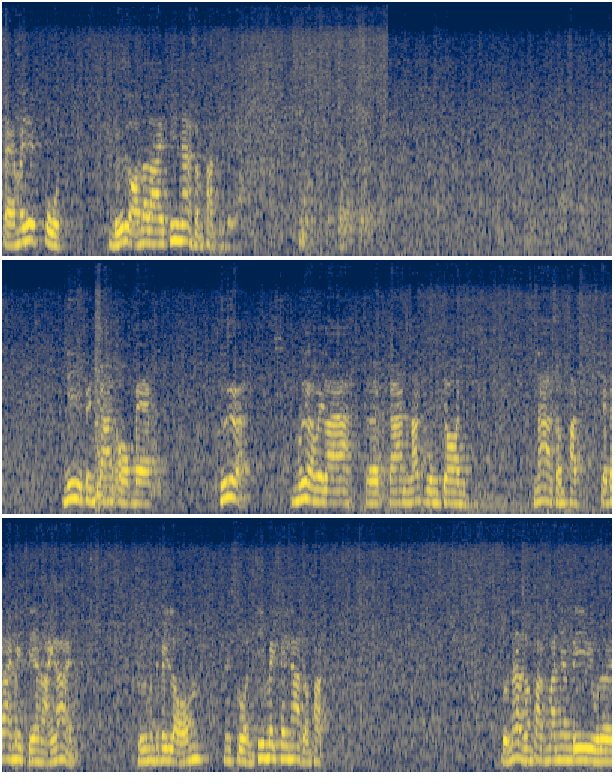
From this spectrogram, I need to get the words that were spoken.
แต่ไม่ใช่ปูดหรือหลอมละลายที่หน้าสัมผัส นี่เป็นการออกแบบเพื่อเมื่อเวลาเกิดการลัดวงจร หน้าสัมผัสจะได้ไม่เสียหายง่าย คือมันจะไปหลอมในส่วนที่ไม่ใช่หน้าสัมผัส ส่วนหน้าสัมผัสมันยังดีอยู่เลย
